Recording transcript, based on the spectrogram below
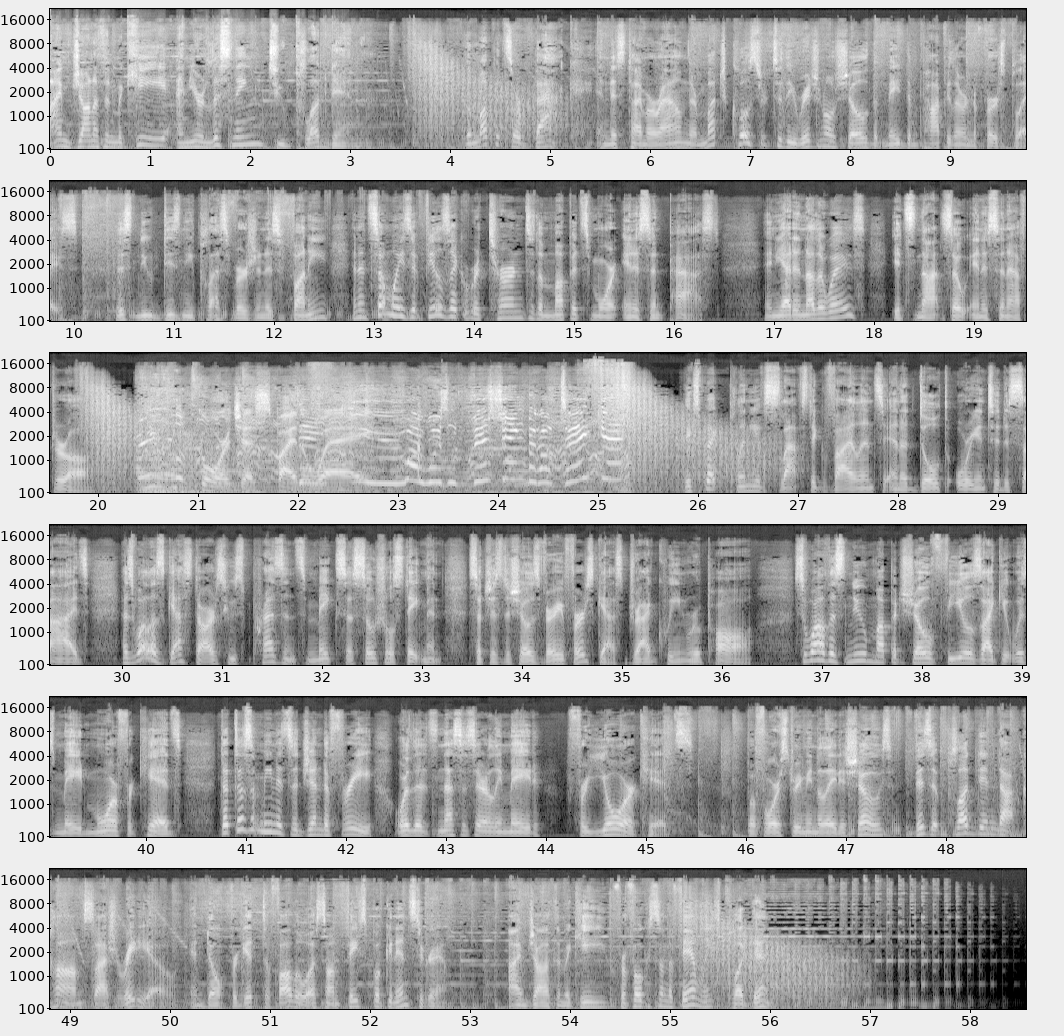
I'm Jonathan McKee, and you're listening to Plugged In. The Muppets are back, and this time around, they're much closer to the original show that made them popular in the first place. This new Disney Plus version is funny, and in some ways, it feels like a return to the Muppets' more innocent past. And yet, in other ways, it's not so innocent after all. You look gorgeous, by the way. Ew, I wasn't fishing, but I'll take it. Expect plenty of slapstick violence and adult oriented asides, as well as guest stars whose presence makes a social statement, such as the show's very first guest, drag queen RuPaul. So while this new Muppet show feels like it was made more for kids, that doesn't mean it's agenda free or that it's necessarily made for your kids. Before streaming the latest shows, visit pluggedin.com slash radio and don't forget to follow us on Facebook and Instagram. I'm Jonathan McKee for Focus on the Family's Plugged In.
